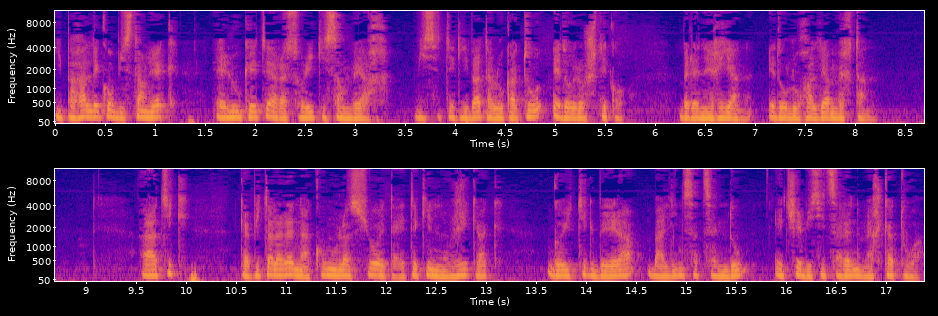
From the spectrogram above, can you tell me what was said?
iparaldeko biztanleek elukete arazorik izan behar, bizetegi bat alokatu edo erosteko, beren errian edo lujaldean bertan. Ahatik, kapitalaren akumulazio eta etekin logikak goitik behera balintzatzen du etxe bizitzaren merkatua.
